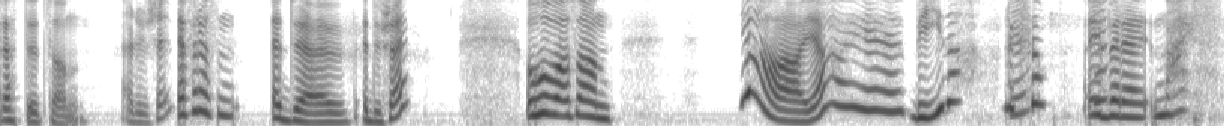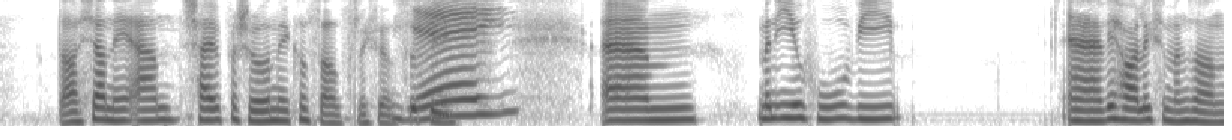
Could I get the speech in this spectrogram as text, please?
rett ut sånn Er du skeiv? Ja, forresten, er du, er du skeiv? Og hun var sånn Ja, ja, jeg er bi, da, liksom. Og jeg bare Nice. Da kjenner jeg en skeiv person i Konstans, liksom. Så fint. Um, men i og hun, vi eh, Vi har liksom en sånn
